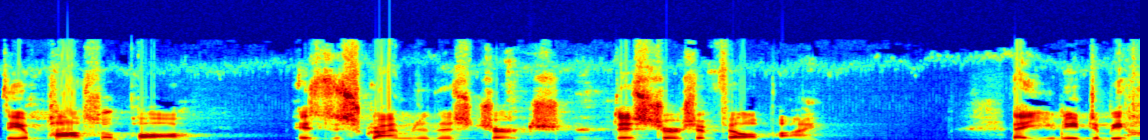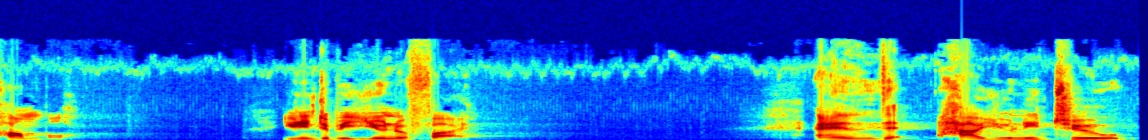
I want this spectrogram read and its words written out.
The Apostle Paul is describing to this church, this church at Philippi, that you need to be humble. You need to be unified. And how you need to,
